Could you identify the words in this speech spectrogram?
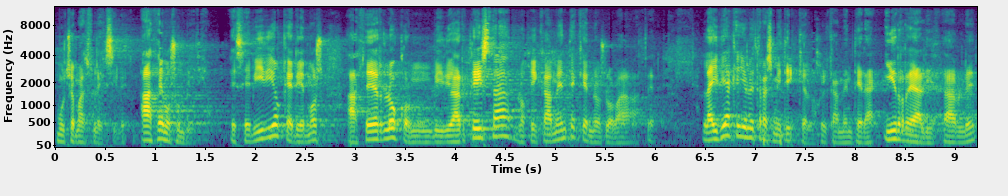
mucho más flexible. Hacemos un vídeo. Ese vídeo queremos hacerlo con un videoartista, lógicamente, que nos lo va a hacer. La idea que yo le transmití, que lógicamente era irrealizable,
